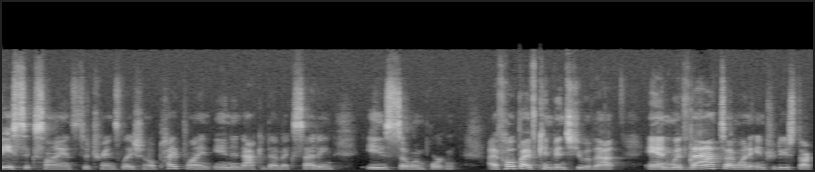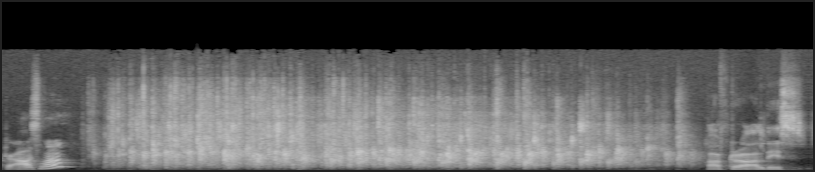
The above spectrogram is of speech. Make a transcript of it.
basic science to translational pipeline in an academic setting is so important. I hope I've convinced you of that. And with that, I want to introduce Dr. Aslam. After all this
